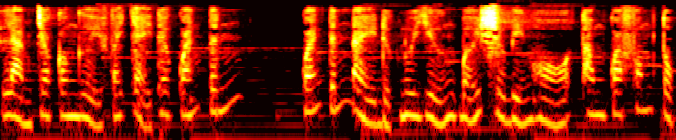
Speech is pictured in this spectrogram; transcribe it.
làm cho con người phải chạy theo quán tính. Quán tính này được nuôi dưỡng bởi sự biện hộ thông qua phong tục,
